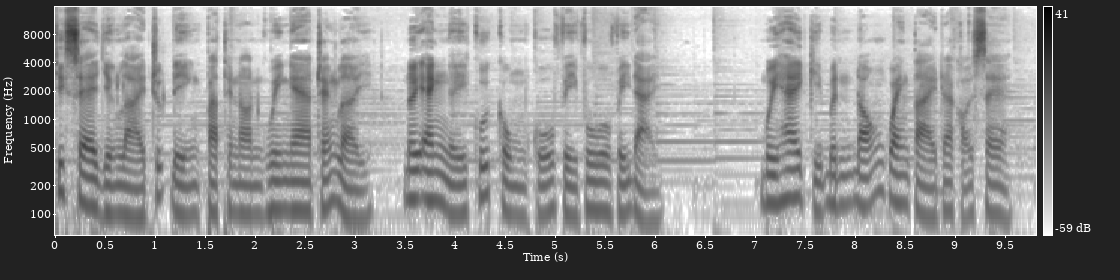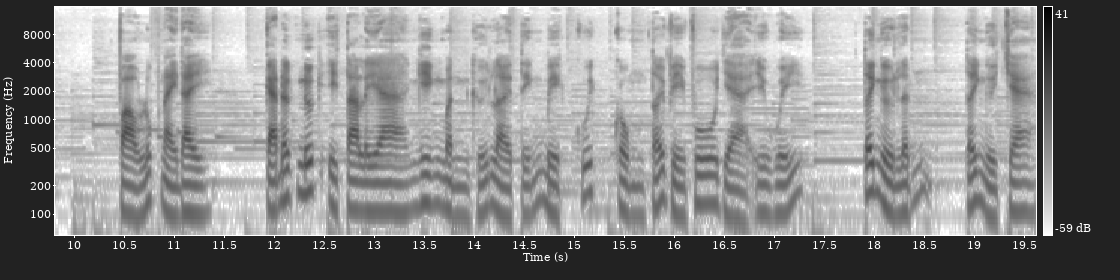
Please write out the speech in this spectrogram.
Chiếc xe dừng lại trước điện Parthenon nguy nga tráng lợi, nơi an nghỉ cuối cùng của vị vua vĩ đại. 12 kỵ binh đón quan tài ra khỏi xe. Vào lúc này đây, cả đất nước Italia nghiêng mình gửi lời tiễn biệt cuối cùng tới vị vua già yêu quý, tới người lính, tới người cha,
